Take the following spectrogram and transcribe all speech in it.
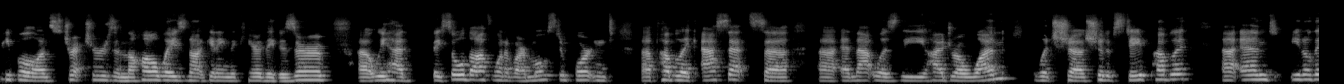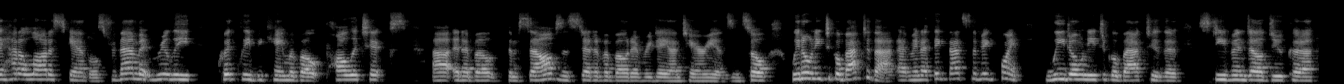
people on stretchers in the hallways not getting the care they deserve. Uh, we had they sold off one of our most important uh, public assets, uh, uh, and that was the Hydro One, which uh, should have stayed public. And you know they had a lot of scandals. For them, it really quickly became about politics uh, and about themselves instead of about everyday Ontarians. And so we don't need to go back to that. I mean, I think that's the big point. We don't need to go back to the Stephen Del Duca,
